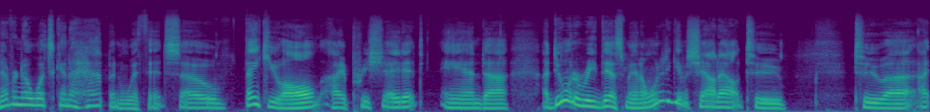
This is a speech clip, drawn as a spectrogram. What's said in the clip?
never know what's going to happen with it. So thank you all. I appreciate it. And uh, I do want to read this, man. I wanted to give a shout out to to uh,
